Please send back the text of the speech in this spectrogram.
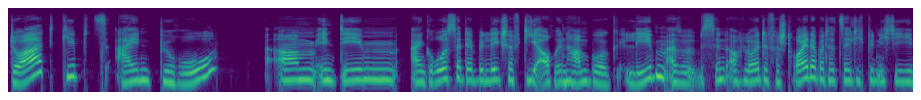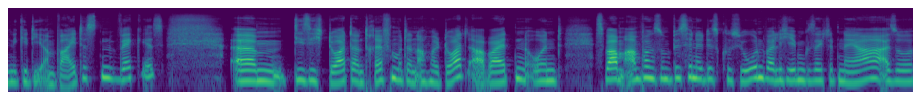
dort gibt es ein Büro, ähm, in dem ein Großteil der Belegschaft, die auch in Hamburg leben, also es sind auch Leute verstreut, aber tatsächlich bin ich diejenige, die am weitesten weg ist, ähm, die sich dort dann treffen und dann auch mal dort arbeiten. Und es war am Anfang so ein bisschen eine Diskussion, weil ich eben gesagt habe, naja, also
